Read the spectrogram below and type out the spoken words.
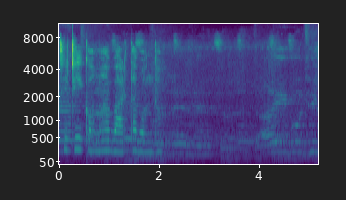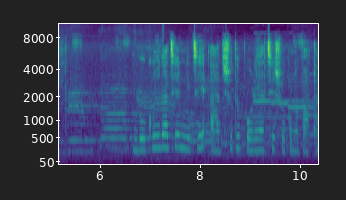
চিঠি, কমা, বার্তা বন্ধ। বকুল গাছের নিচে আজ শুধু পড়ে আছে শুকনো পাতা।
